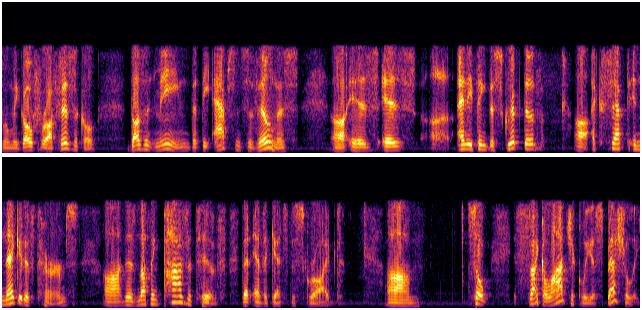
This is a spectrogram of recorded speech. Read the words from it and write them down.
when we go for our physical doesn't mean that the absence of illness uh, is is uh, anything descriptive, uh, except in negative terms. Uh, there's nothing positive that ever gets described. Um, so, psychologically, especially,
